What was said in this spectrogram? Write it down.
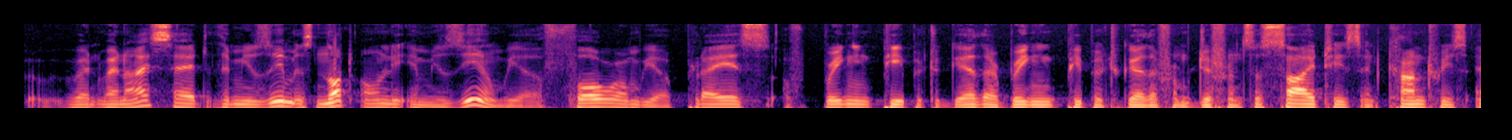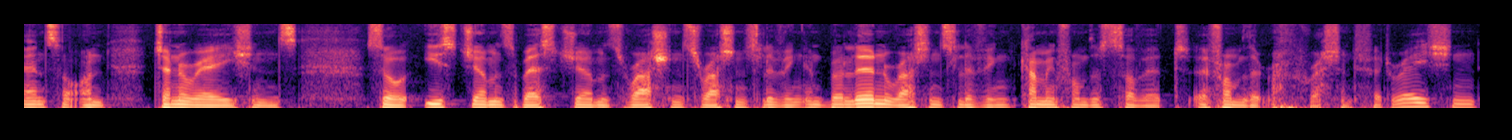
when, when I said the museum is not only a museum, we are a forum, we are a place of bringing people together, bringing people together from different societies and countries and so on, generations. So East Germans, West Germans, Russians, Russians living in Berlin, Russians living coming from the Soviet, uh, from the Russian Federation,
